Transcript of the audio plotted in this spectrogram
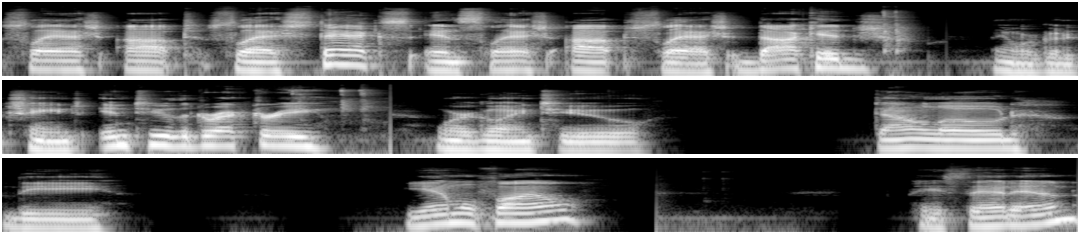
slash opt slash stacks and slash opt slash dockge. And we're going to change into the directory. We're going to download the YAML file. Paste that in.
